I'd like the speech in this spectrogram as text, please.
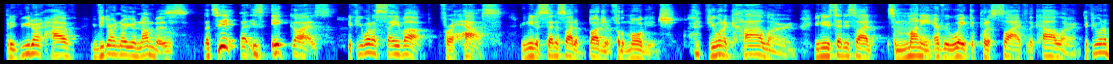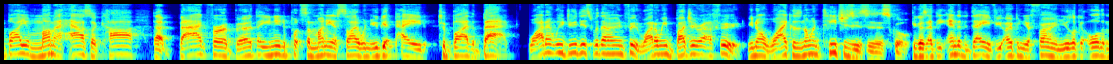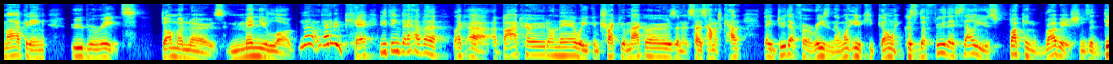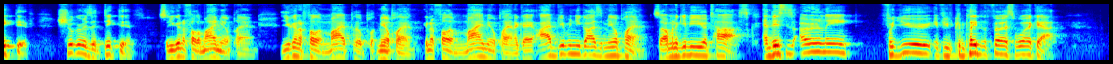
but if you don't have if you don't know your numbers, that's it. That is it, guys. If you want to save up for a house, you need to set aside a budget for the mortgage. If you want a car loan, you need to set aside some money every week to put aside for the car loan. If you want to buy your mum a house, a car, that bag for a birthday, you need to put some money aside when you get paid to buy the bag. Why don't we do this with our own food? Why don't we budget our food? You know why? Because no one teaches this in school. Because at the end of the day, if you open your phone, you look at all the marketing, Uber Eats, Domino's, Menulog. No, they don't care. You think they have a like a, a, barcode on there where you can track your macros and it says how much cal? They do that for a reason. They want you to keep going because the food they sell you is fucking rubbish and it's addictive. Sugar is addictive. So you're gonna follow my meal plan. You're gonna follow my meal plan. You're gonna follow my meal plan. Okay, I've given you guys a meal plan, so I'm gonna give you your task, and this is only for you if you've completed the first workout.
